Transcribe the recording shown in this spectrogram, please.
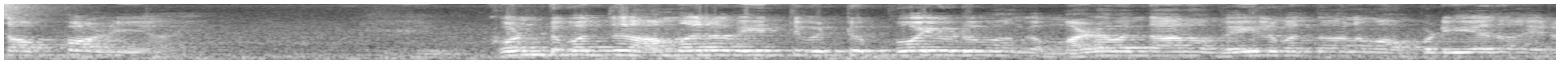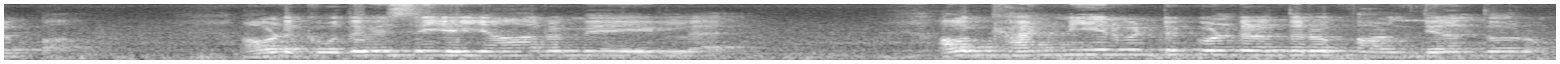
சப்பானியாய் கொண்டு வந்து அமர வைத்து விட்டு போய்விடுவாங்க. மழை வந்தாலும் வெயில் வந்தாலும் அப்படியே தான் இருப்பான். அவனுக்கு உதவி செய்ய யாருமே இல்லை. அவன் கண்ணீர் விட்டு கொண்டிருந்திருப்பான் தினந்தோறும்.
